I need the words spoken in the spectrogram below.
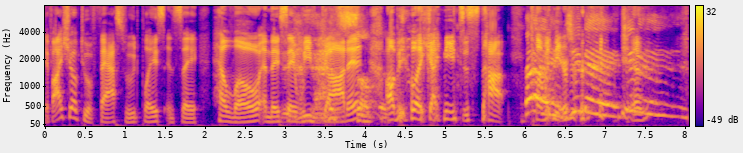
"If I show up to a fast food place and say hello, and they say we've got it, something. I'll be like, I need to stop coming hey, here." Jimmy, Yeah. Jimmy,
